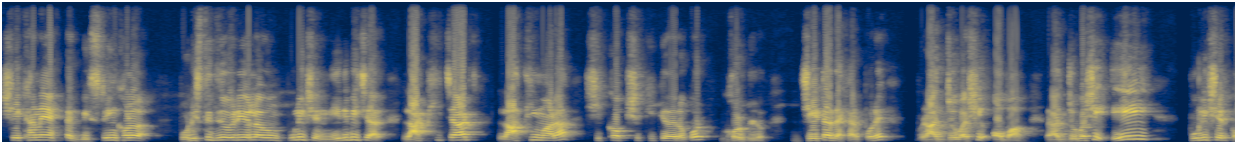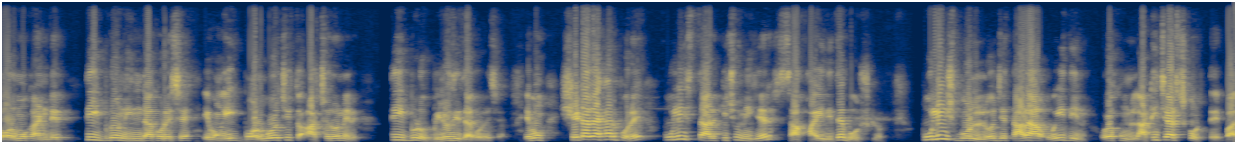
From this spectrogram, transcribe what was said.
সেখানে একটা বিশৃঙ্খলা পরিস্থিতি তৈরি হলো এবং পুলিশের নির্বিচার লাঠিচার্জ, লাথি মারা শিক্ষক শিক্ষিকাদের ওপর ঘটলো। যেটা দেখার পরে রাজ্যবাসী অবাক। রাজ্যবাসী এই পুলিশের কর্মকাণ্ডের তীব্র নিন্দা করেছে এবং এই বর্বরচিত আচরণের তীব্র বিরোধিতা করেছে এবং সেটা দেখার পরে পুলিশ তার কিছু নিজের সাফাই দিতে বসল। পুলিশ বলল যে তারা ওই দিন ওরকম লাঠিচার্জ করতে বা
